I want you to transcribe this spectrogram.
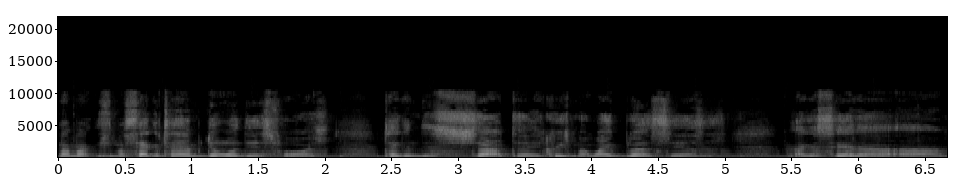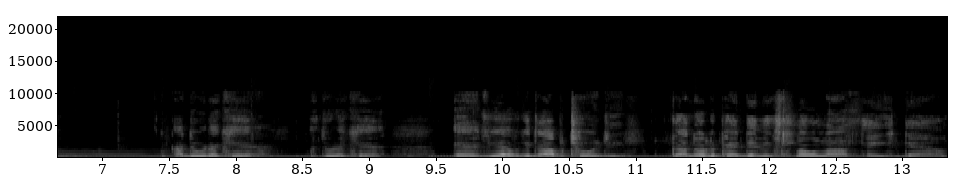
this is my second time doing this for us, taking this shot to increase my white blood cells. Like I said, uh, uh, I do what I can. I do what I can. And if you ever get the opportunity, I know the pandemic slowed a lot of things down,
